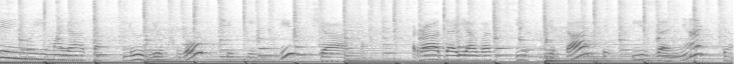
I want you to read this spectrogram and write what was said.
день, мої малята, любі хлопчики, дівчата. Рада я вас всіх вітати і заняття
